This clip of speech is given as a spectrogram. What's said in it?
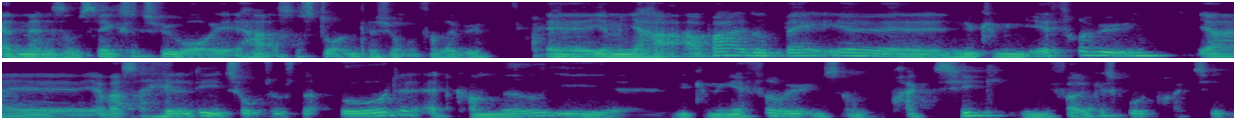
at man som 26-årig har så stor en passion for revy. Øh, jamen, jeg har arbejdet bag øh, Nykøbing F-revyen. Jeg, øh, jeg var så heldig i 2008 at komme med i øh, Nykøbing F-revyen som praktik, i folkeskolepraktik.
